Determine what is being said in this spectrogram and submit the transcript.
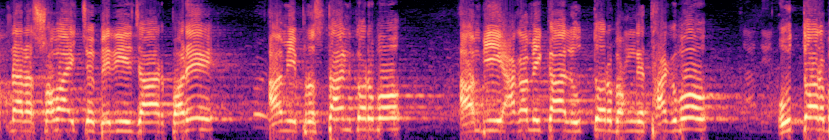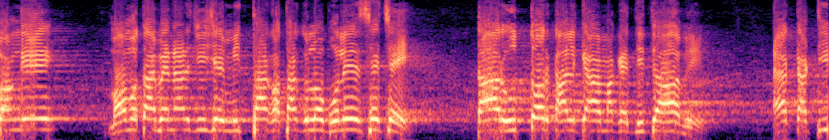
আপনারা সবাই বেরিয়ে যাওয়ার পরে আমি প্রস্থান করব। আমি আগামীকাল উত্তরবঙ্গে থাকব। উত্তরবঙ্গে মমতা ব্যানার্জি যে মিথ্যা কথাগুলো বলে এসেছে, তার উত্তর কালকে আমাকে দিতে হবে। একটা টি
